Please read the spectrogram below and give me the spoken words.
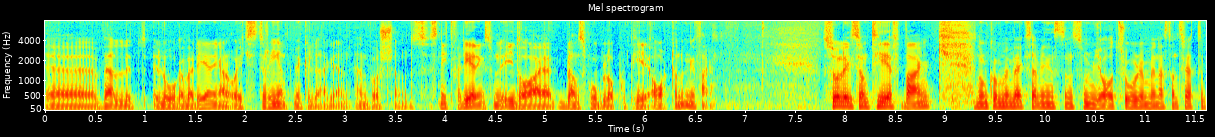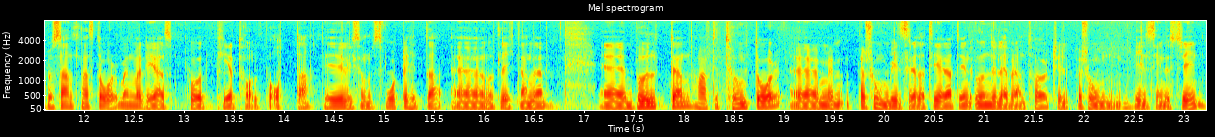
Eh, väldigt låga värderingar och extremt mycket lägre än börsens snittvärdering som idag är bland småbolag på P18 ungefär. Så liksom TF Bank de kommer växa vinsten som jag tror med nästan 30% nästa år men värderas på ett P12 på 8. Det är liksom svårt att hitta eh, något liknande. Eh, Bulten har haft ett tungt år eh, med personbilsrelaterat. Det är en underleverantör till personbilsindustrin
